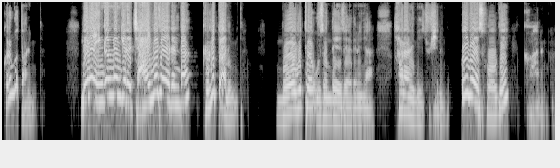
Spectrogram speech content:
그런 것도 아닙니다. 내가 인간관계를 잘 맺어야 된다. 그것도 아닙니다. 뭐부터 우선되어져야 되느냐? 하나님이 주시는 은혜 속에 거하는 것.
